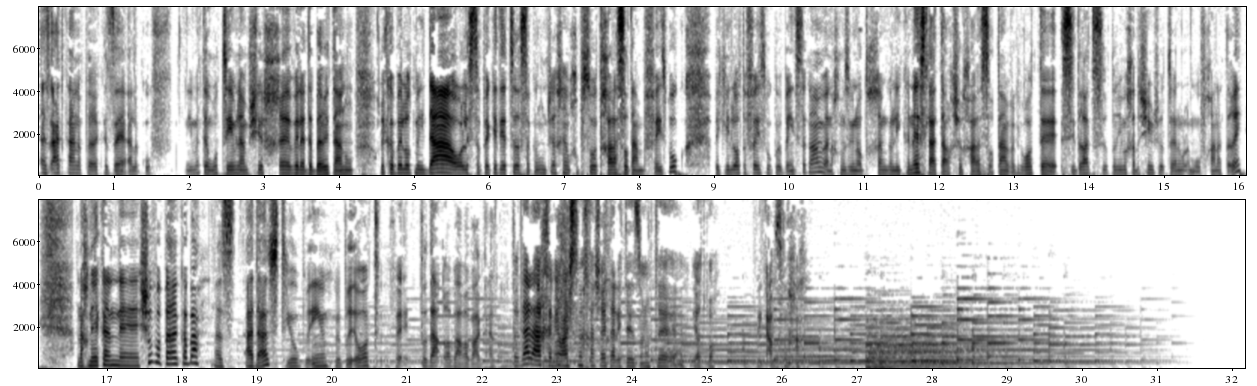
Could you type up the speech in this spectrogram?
אז עד כאן הפרק הזה על הגוף. אם אתם רוצים להמשיך אה, ולדבר איתנו, או לקבל עוד מידע, או לספק את יצר הסכנות שלכם, חפשו את חלה סרטן בפייסבוק, בקהילות הפייסבוק ובאינסטגרם, ואנחנו מזמינות אתכם גם להיכנס לאתר של חלה סרטן ולראות uh, סדרת הסרטונים החדשים שהוצאנו למאובחן הטרי. אנחנו נהיה כאן uh, שוב בפרק הבא, אז עד אז תהיו בריאים ובריאות, ותודה רבה רבה, גל. תודה לך, אני ממש שמחה שהייתה לי את ההזדמנות uh, להיות פה. אני גם שמחה.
